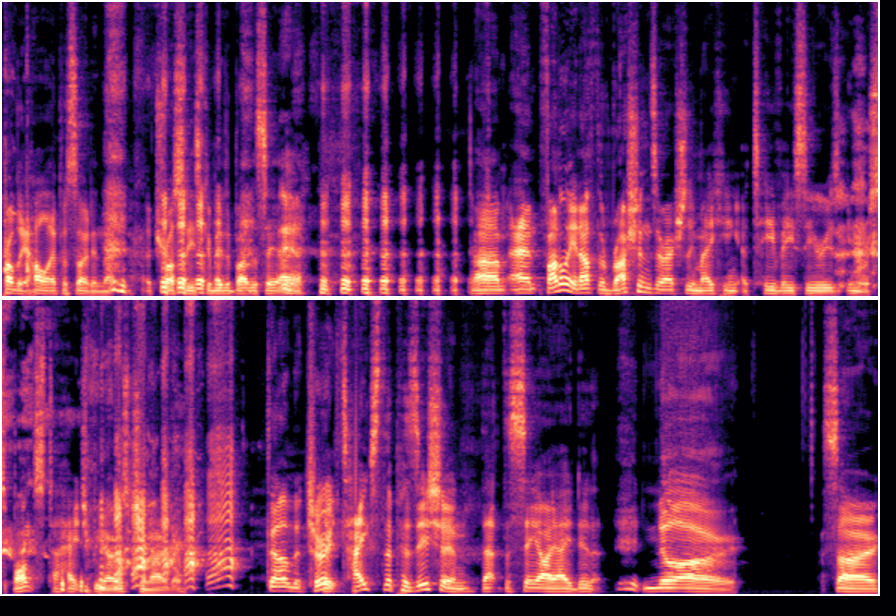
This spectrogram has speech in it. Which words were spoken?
probably a whole episode in that atrocities committed by the CIA. Um, and funnily enough, the Russians are actually making a TV series in response to HBO's Chernobyl. Telling the truth. It takes the position that the CIA did it. no. So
